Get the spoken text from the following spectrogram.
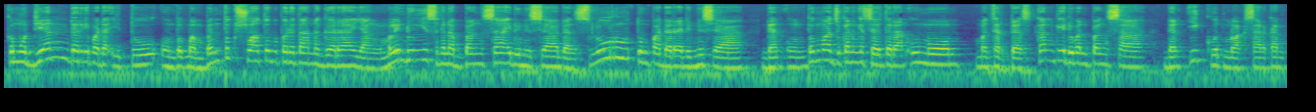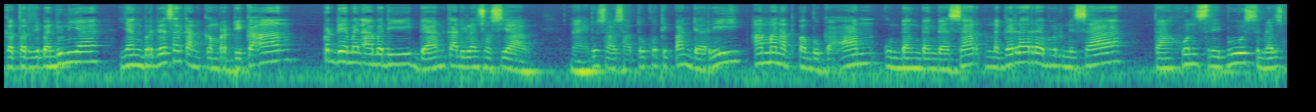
Kemudian daripada itu, untuk membentuk suatu pemerintahan negara yang melindungi segenap bangsa Indonesia dan seluruh tumpah darah Indonesia, dan untuk memajukan kesejahteraan umum, mencerdaskan kehidupan bangsa, dan ikut melaksanakan ketertiban dunia yang berdasarkan kemerdekaan, perdamaian abadi, dan keadilan sosial. Nah, itu salah satu kutipan dari amanat pembukaan Undang-Undang Dasar Negara Republik Indonesia tahun 1945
